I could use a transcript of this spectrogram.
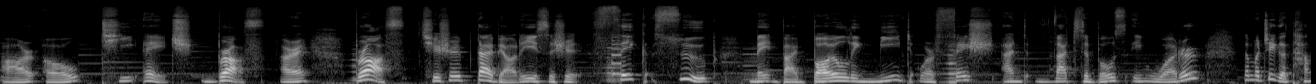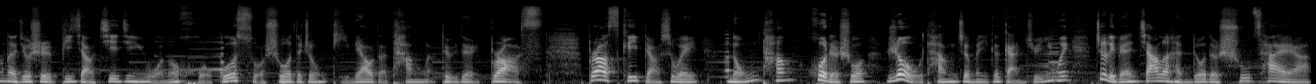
r o t h，broth，all right，broth 其实代表的意思是 thick soup。Made by boiling meat or fish and vegetables in water。那么这个汤呢，就是比较接近于我们火锅所说的这种底料的汤了，对不对？broth，broth 可以表示为浓汤或者说肉汤这么一个感觉，因为这里边加了很多的蔬菜啊，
